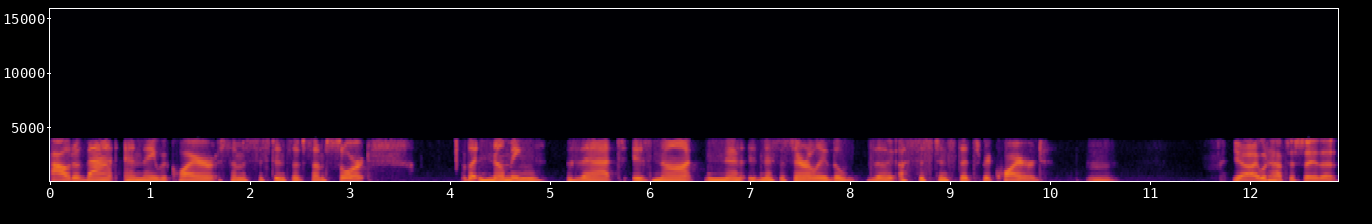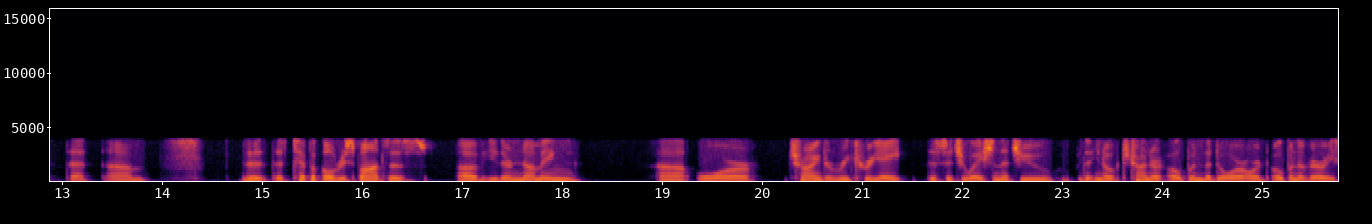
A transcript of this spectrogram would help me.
out of that and they require some assistance of some sort but numbing that is not ne- necessarily the the assistance that's required mm. yeah i would have to say that that um, the the typical responses of either numbing uh, or trying to recreate the situation that you that, you know trying to open the door or open a very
